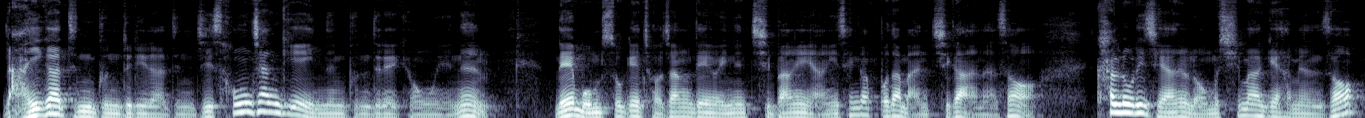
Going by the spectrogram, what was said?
나이가 든 분들이라든지 성장기에 있는 분들의 경우에는 내 몸속에 저장되어 있는 지방의 양이 생각보다 많지가 않아서 칼로리 제한을 너무 심하게 하면서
